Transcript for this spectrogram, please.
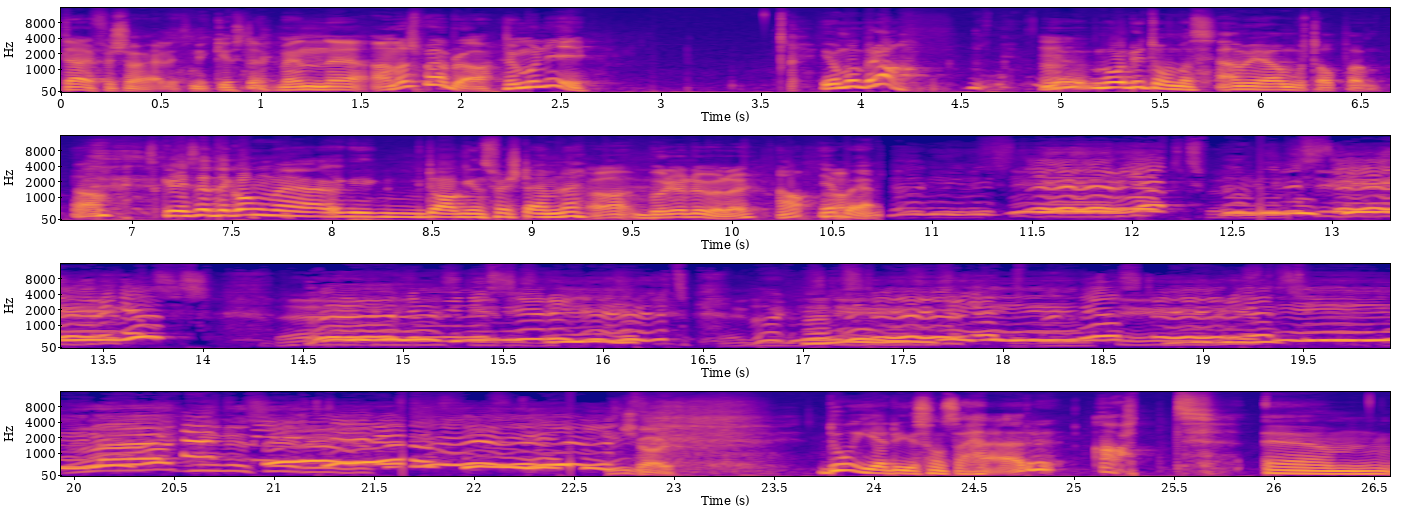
därför sa jag lite mycket just nu. Men eh, annars mår jag bra. Hur mår ni? Jag mår bra. Hur Mår du Thomas? ja, men jag mår toppen. Ja. Ska vi sätta igång med dagens första ämne? Ja, börjar du eller? Ja, jag börjar. Kör. Då är det ju som så här att ehm,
